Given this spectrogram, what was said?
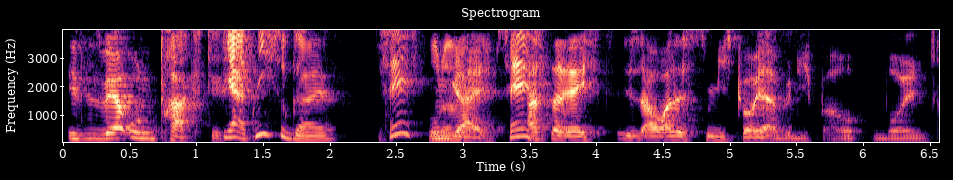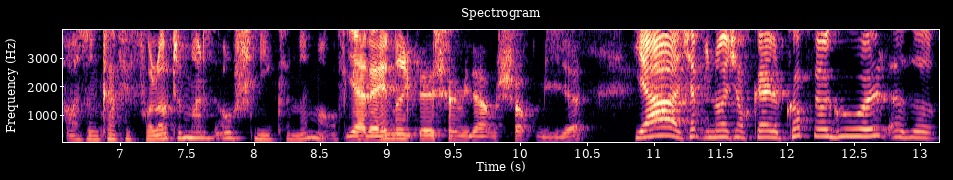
Ist es wäre unpraktisch. Ja, ist nicht so geil. Safe, oder? Ungeil. Safe. Hast du recht. Ist auch alles ziemlich teuer, würde ich behaupten wollen. Oh, so ein Kaffee-Vollautomat ist auch schnieke, ne? Mal auf Ja, der Hendrik, der ist schon wieder am Shoppen hier. Ja, ich habe mir neulich auch geile Kopfhörer geholt. Also,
